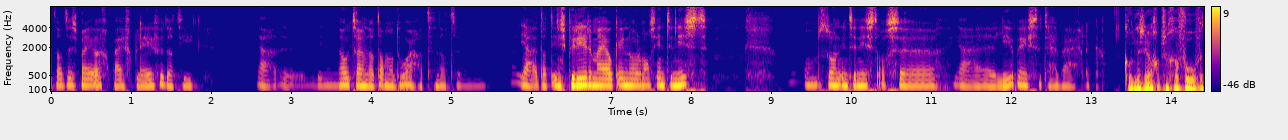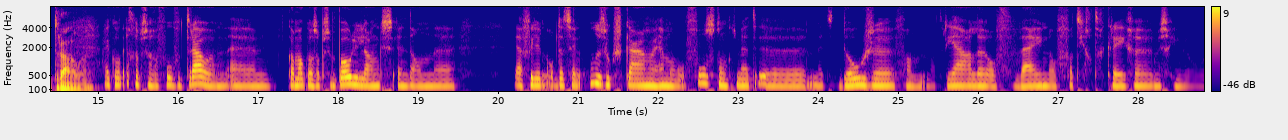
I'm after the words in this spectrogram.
dat is mij erg bijgebleven. Dat hij ja, binnen no time dat allemaal door had. En dat ja, dat inspireerde mij ook enorm als internist. Om zo'n internist als uh, ja, leermeester te hebben eigenlijk. Kon dus heel op zijn gevoel vertrouwen? Hij kon echt op zijn gevoel vertrouwen. Uh, kwam ook wel eens op zijn poli langs en dan uh, ja, viel het me op dat zijn onderzoekskamer helemaal vol stond met, uh, met dozen van materialen of wijn of wat hij had gekregen. Misschien wel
